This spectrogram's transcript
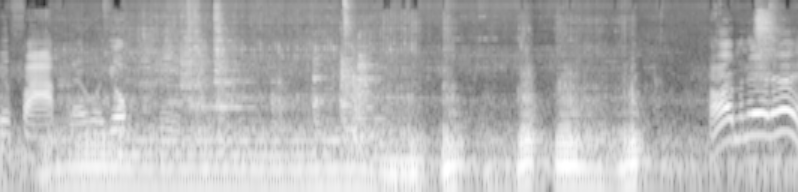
รือฝากแล้วก็ยกนี่ถอยมานี่เลย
